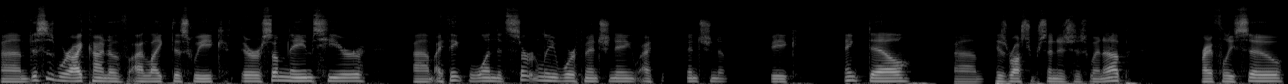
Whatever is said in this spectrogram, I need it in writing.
Um, this is where I kind of I like this week. There are some names here. Um, I think one that's certainly worth mentioning. I think I mentioned him this week. Tank Dell. Um, his roster percentage just went up, rightfully so.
